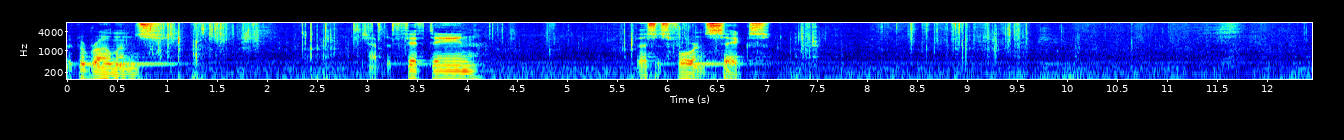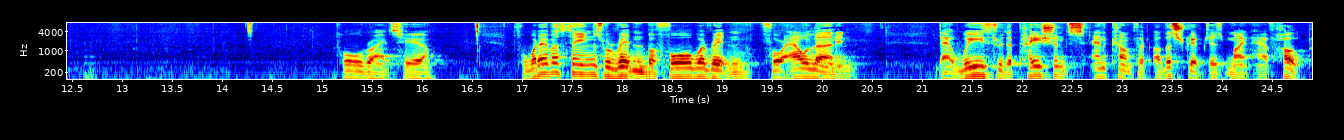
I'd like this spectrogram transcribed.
Book of Romans, chapter 15, verses 4 and 6. Paul writes here For whatever things were written before were written for our learning that we, through the patience and comfort of the Scriptures, might have hope.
